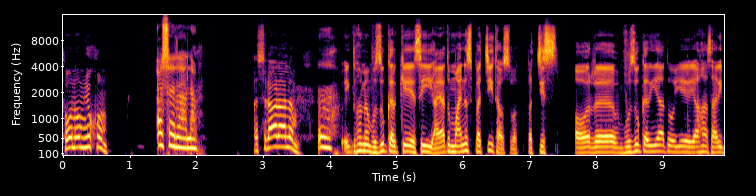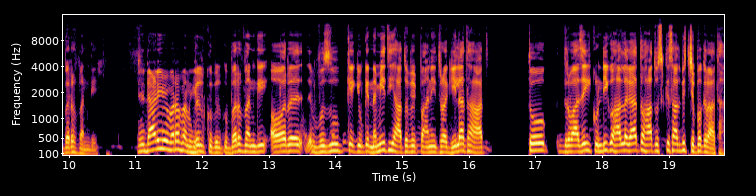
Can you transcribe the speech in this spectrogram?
सोनम युखुम असर आलम। असरार आलम। एक दफ़ा मैं वज़ू करके ऐसे ही आया तो माइनस पच्चीस था उस वक्त पच्चीस। और वज़ू कर लिया तो ये यहाँ सारी बर्फ़ बन गई। दाढ़ी में बर्फ़ बन गई? बिल्कुल बिल्कुल बर्फ़ बन गई और वज़ू के क्योंकि नमी थी हाथों पे पानी थोड़ा गीला था हाथ तो दरवाजे की कुंडी को हाथ लगाया तो हाथ उसके साथ भी चिपक रहा था।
